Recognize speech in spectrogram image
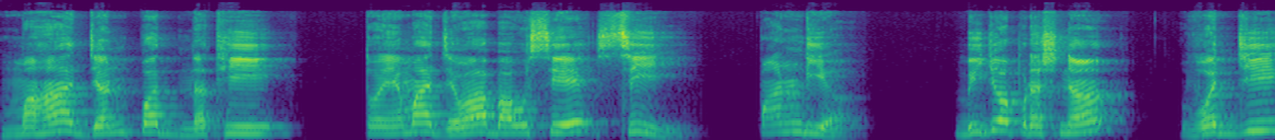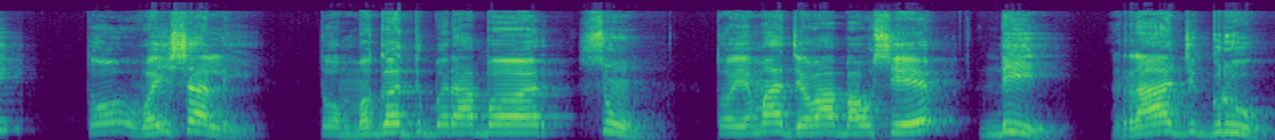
મહાજનપદ નથી? તો એમાં જવાબ આવશે સી, પાંડ્ય. બીજો પ્રશ્ન, વજ્જી તો વૈશાલી, તો મગધ બરાબર શું? તો એમાં જવાબ આવશે ડી, રાજગૃહ.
